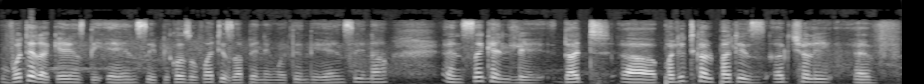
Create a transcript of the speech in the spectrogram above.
voted against the ANC because of what is happening within the ANC now. And secondly, that uh, political parties actually have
